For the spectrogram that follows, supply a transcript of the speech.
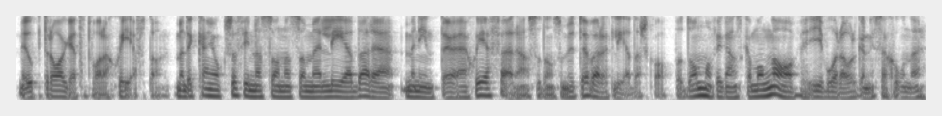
med uppdraget att vara chef. Då. Men det kan ju också finnas sådana som är ledare men inte är chefer. Alltså de som utövar ett ledarskap. Och de har vi ganska många av i våra organisationer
